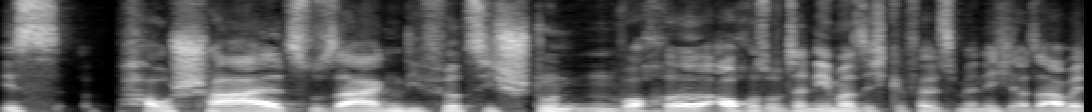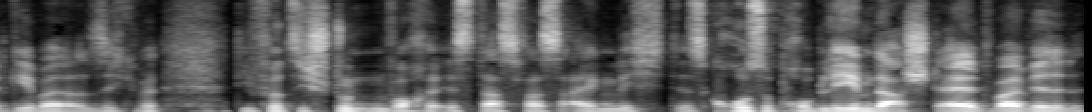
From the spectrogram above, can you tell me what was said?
ist pauschal zu sagen, die 40-Stunden-Woche, auch aus Unternehmersicht gefällt es mir nicht, als Arbeitgeber gefällt, die 40-Stunden-Woche ist das, was eigentlich das große Problem darstellt, weil wir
